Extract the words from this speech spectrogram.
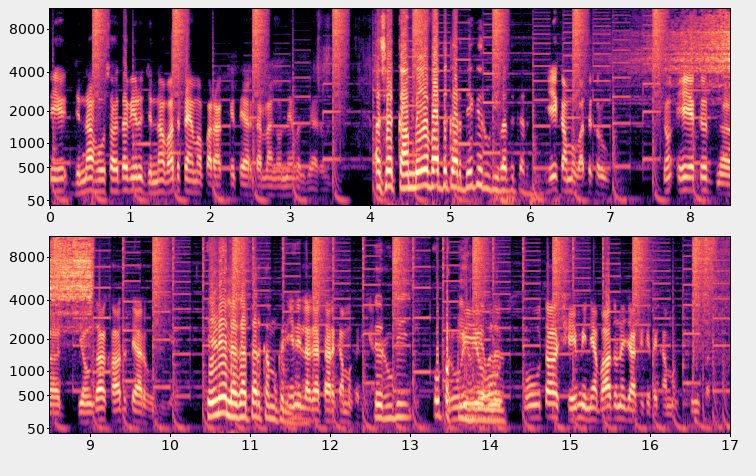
ਤੇ ਜਿੰਨਾ ਹੋ ਸਕਦਾ ਵੀ ਇਹਨੂੰ ਜਿੰਨਾ ਵੱਧ ਟਾਈਮ ਆਪਾਂ ਰੱਖ ਕੇ ਤਿਆਰ ਕਰ ਲਾਂਗੇ ਉਹਨੇ ਵਧੀਆ ਰਹੂ ਅੱਛਾ ਕੰਮ ਇਹ ਵੱਧ ਕਰਦੀ ਹੈ ਕਿ ਰੂੜੀ ਵੱਧ ਕਰਦੀ ਇਹ ਕੰਮ ਵੱਧ ਕਰੂ ਕਿਉਂ? ਇਹ ਇੱਕ ਜਿਉਂਦਾ ਖਾਦ ਤਿਆਰ ਹੋ ਗਈ ਹੈ। ਇਹਨੇ ਲਗਾਤਾਰ ਕੰਮ ਕਰੀ ਇਹਨੇ ਲਗਾਤਾਰ ਕੰਮ ਕਰੀ ਤੇ ਰੂੜੀ ਉਹ ਪੱਕੀ ਹੈ ਉਹ ਤਾਂ 6 ਮਹੀਨਿਆਂ ਬਾਅਦ ਉਹਨੇ ਜਾ ਕੇ ਕਿਤੇ ਕੰਮ ਸ਼ੁਰੂ ਕਰ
